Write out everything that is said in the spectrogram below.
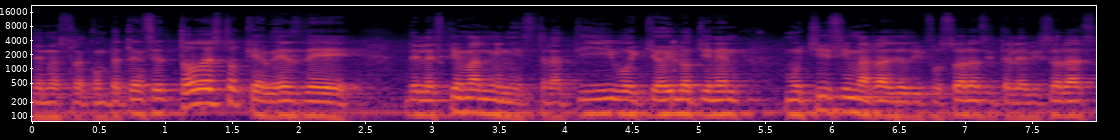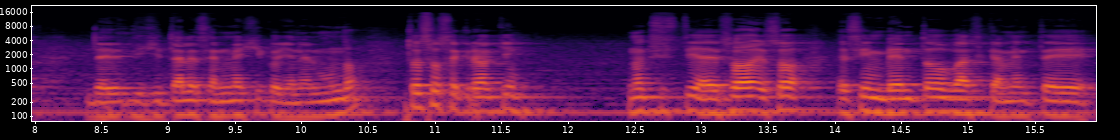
de nuestra competencia. Todo esto que ves de, del esquema administrativo y que hoy lo tienen muchísimas radiodifusoras y televisoras de digitales en México y en el mundo. Todo eso se creó aquí. No existía. Eso, eso es invento básicamente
